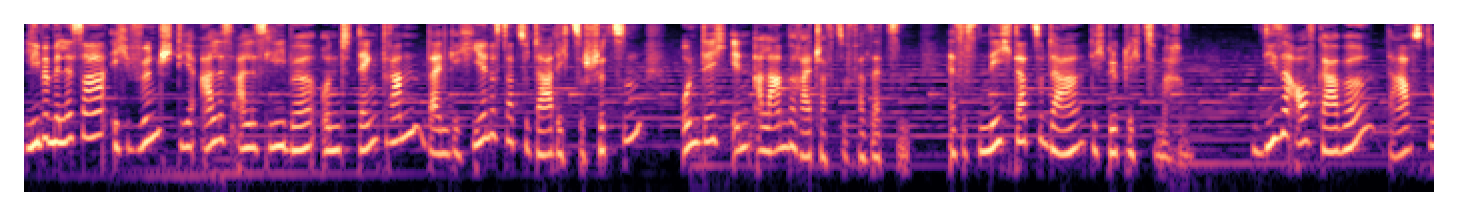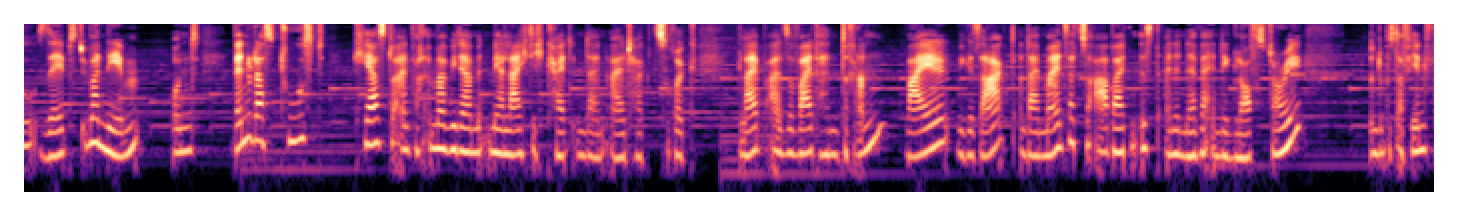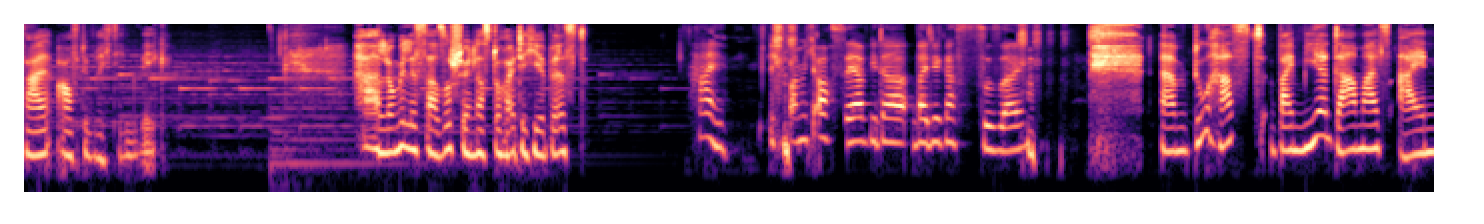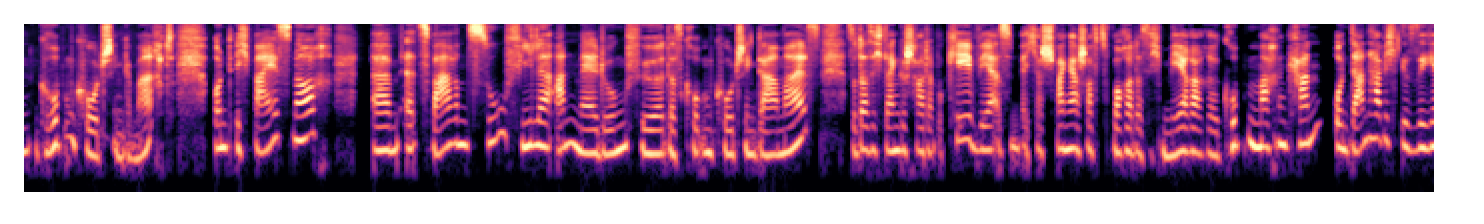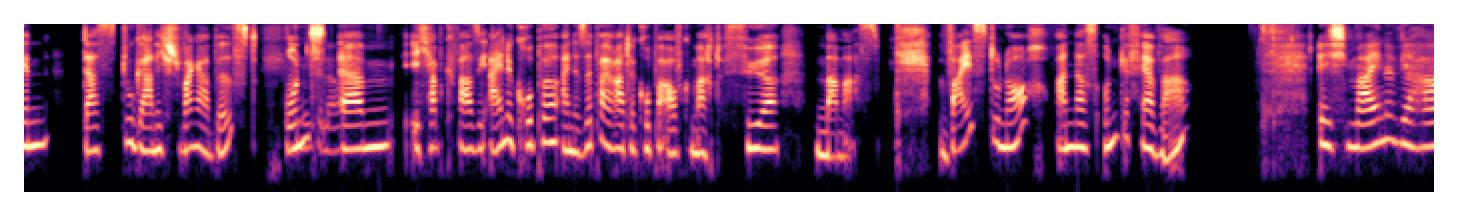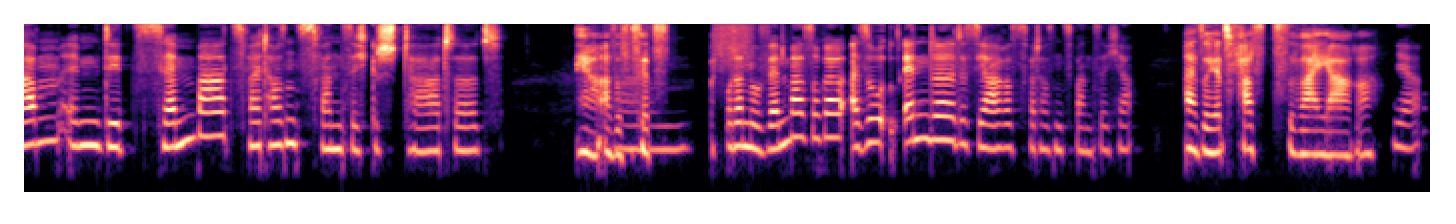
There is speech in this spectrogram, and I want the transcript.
Liebe Melissa, ich wünsche dir alles, alles Liebe und denk dran, dein Gehirn ist dazu da, dich zu schützen und dich in Alarmbereitschaft zu versetzen. Es ist nicht dazu da, dich glücklich zu machen. Diese Aufgabe darfst du selbst übernehmen und wenn du das tust, kehrst du einfach immer wieder mit mehr Leichtigkeit in deinen Alltag zurück. Bleib also weiterhin dran, weil, wie gesagt, an deinem Mindset zu arbeiten ist eine never-ending Love Story und du bist auf jeden Fall auf dem richtigen Weg. Hallo Melissa, so schön, dass du heute hier bist. Hi, ich freue mich auch sehr, wieder bei dir Gast zu sein. Ähm, du hast bei mir damals ein Gruppencoaching gemacht und ich weiß noch, ähm, es waren zu viele Anmeldungen für das Gruppencoaching damals, so dass ich dann geschaut habe, okay, wer ist in welcher Schwangerschaftswoche, dass ich mehrere Gruppen machen kann. Und dann habe ich gesehen, dass du gar nicht schwanger bist. Und genau. ähm, ich habe quasi eine Gruppe, eine separate Gruppe aufgemacht für Mamas. Weißt du noch, wann das ungefähr war? Ich meine, wir haben im Dezember 2020 gestartet. Ja, also es ist jetzt. Ähm, oder November sogar, also Ende des Jahres 2020, ja. Also jetzt fast zwei Jahre. Ja.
